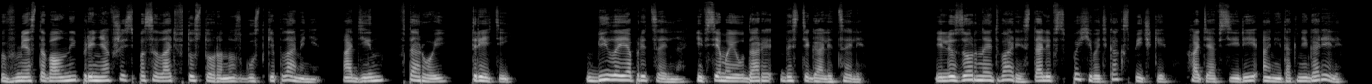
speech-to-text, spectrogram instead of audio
вместо волны принявшись посылать в ту сторону сгустки пламени. Один, второй, третий. Била я прицельно, и все мои удары достигали цели. Иллюзорные твари стали вспыхивать, как спички, хотя в Сирии они так не горели.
